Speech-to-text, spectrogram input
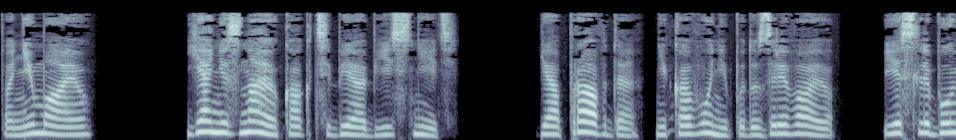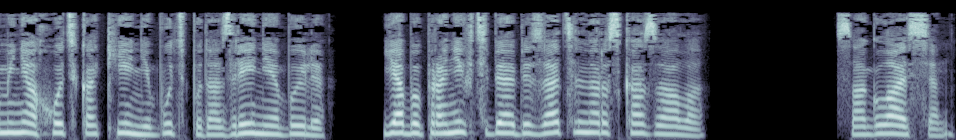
«Понимаю. Я не знаю, как тебе объяснить. Я правда никого не подозреваю. Если бы у меня хоть какие-нибудь подозрения были, я бы про них тебе обязательно рассказала. Согласен.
